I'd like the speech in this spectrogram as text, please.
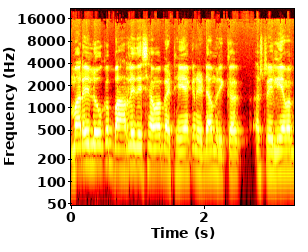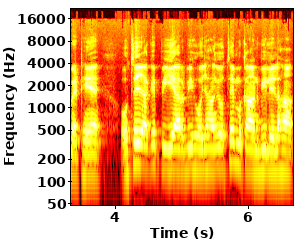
ਮਾਰੇ ਲੋਕ ਬਾਹਰਲੇ ਦੇਸ਼ਾਂ 'ਮਾ ਬੈਠੇ ਆ ਕੈਨੇਡਾ ਅਮਰੀਕਾ ਆਸਟ੍ਰੇਲੀਆ 'ਮਾ ਬੈਠੇ ਆ ਉੱਥੇ ਜਾ ਕੇ ਪੀਆਰ ਵੀ ਹੋ ਜਾਵਾਂਗੇ ਉੱਥੇ ਮਕਾਨ ਵੀ ਲੈ ਲਹਾਂ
